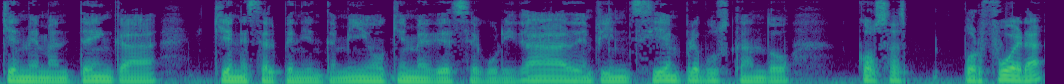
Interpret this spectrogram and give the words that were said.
quien me mantenga, quien esté al pendiente mío, quien me dé seguridad, en fin, siempre buscando cosas por fuera,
